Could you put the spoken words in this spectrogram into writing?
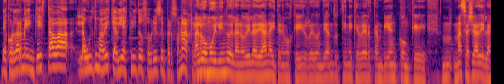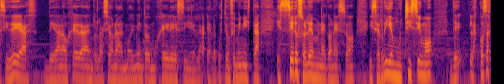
de acordarme en qué estaba la última vez que había escrito sobre ese personaje. Algo muy lindo de la novela de Ana, y tenemos que ir redondeando, tiene que ver también con que, más allá de las ideas de Ana Ojeda en relación al movimiento de mujeres y a la, a la cuestión feminista, es cero solemne con eso y se ríe muchísimo de las cosas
